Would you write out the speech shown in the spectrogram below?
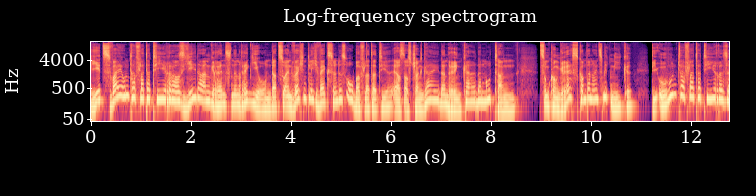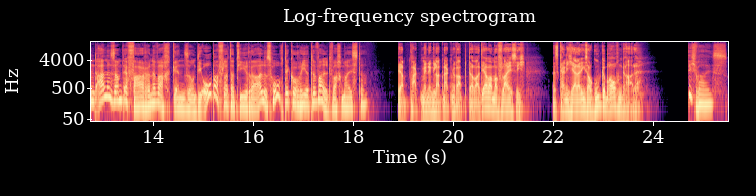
Je zwei Unterflattertiere aus jeder angrenzenden Region, dazu ein wöchentlich wechselndes Oberflattertier, erst aus Shanghai, dann Rinka, dann Motang. Zum Kongress kommt dann eins mit Nike. Die Unterflattertiere sind allesamt erfahrene Wachgänse und die Oberflattertiere alles hochdekorierte Waldwachmeister. Ja, pack mir den Glattnacken rab, da wart ihr aber mal fleißig. Das kann ich hier allerdings auch gut gebrauchen gerade. Ich weiß.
